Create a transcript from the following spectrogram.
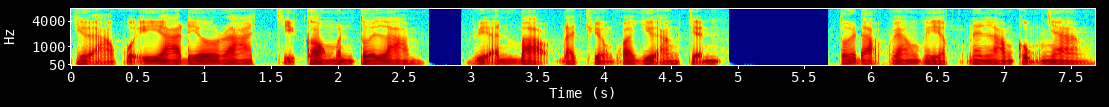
Dự án của IA Deora chỉ còn mình tôi làm vì anh Bảo đã chuyển qua dự án chính. Tôi đã quen việc nên làm cũng nhàn.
